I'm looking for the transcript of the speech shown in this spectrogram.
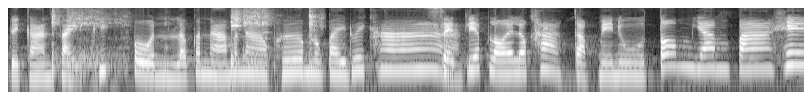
โดยการใส่พริกป่นแล้วก็น้ำมะนาวเพิ่มลงไปด้วยค่ะ เสร็จเรียบร้อยแล้วค่ะ กับเมนูต้มยำปลาแห้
